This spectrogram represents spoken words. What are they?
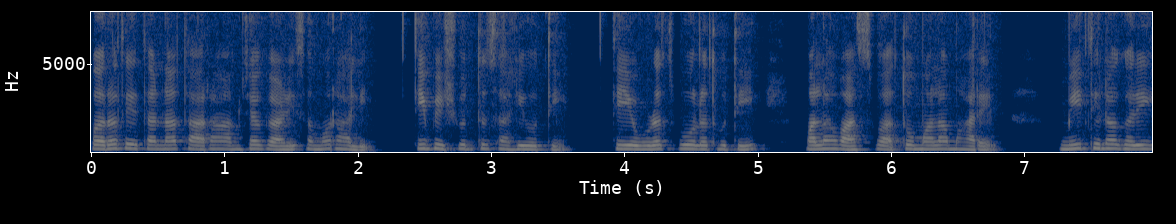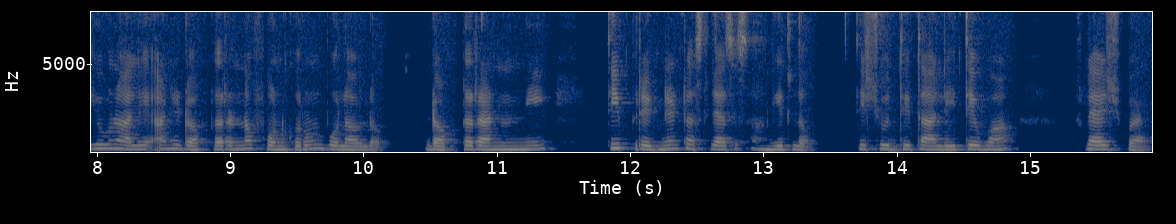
परत येताना तारा आमच्या गाडीसमोर आली. ती बेशुद्ध झाली होती. ती एवढंच बोलत होती, मला वाचवा, तो मला मारेल. मी तिला घरी घेऊन आले आणि डॉक्टरांना फोन करून बोलावलं. डॉक्टरांनी ती प्रेग्नंट असल्याचं सांगितलं. ती शुद्धीत आली तेव्हा फ्लॅशबॅक.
